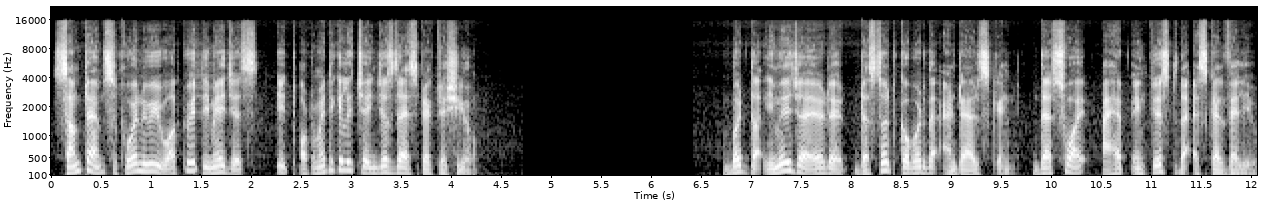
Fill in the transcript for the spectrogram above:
Sometimes when we work with images, it automatically changes the aspect ratio. But the image I added does not cover the entire skin. That's why I have increased the scale value.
